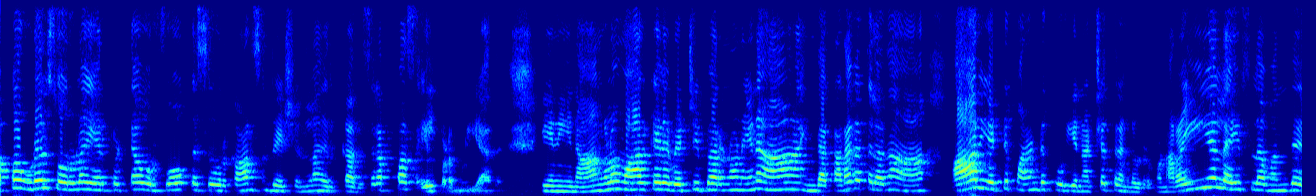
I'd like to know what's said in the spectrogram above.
அப்ப உடல் சோர்வுலாம் ஏற்பட்ட ஒரு ஃபோக்கஸ் ஒரு கான்சன்ட்ரேஷன்லாம் இருக்காது. சிறப்பா செயல்பட முடியாது. இனி நாங்களும் வாழ்க்கையில வெற்றி பெறணும்னு ஏன்னா இந்த கடகத்துலதான் ஆறு எட்டு பன்னெண்டுக்குரிய நட்சத்திரங்கள் இருக்கும். நிறைய லைஃப்ல வந்து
